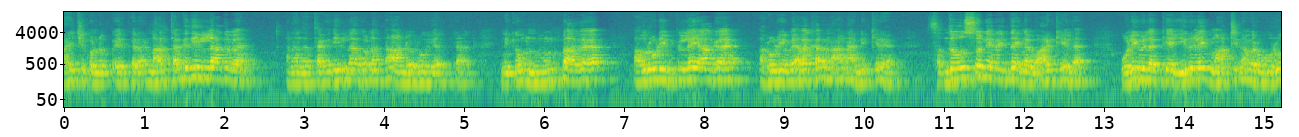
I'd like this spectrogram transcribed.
அழைச்சி கொண்டு போயிருக்கிறார். நான் தகுதி இல்லாதவன் ஆனால் அந்த தகுதி இல்லாதவனை தான் ஆண்டவர் உயர்த்தார் இன்னைக்கு உன் முன்பாக அவருடைய பிள்ளையாக அவருடைய வேலைக்காரனாக நான் நிற்கிறேன். சந்தோஷம் நிறைந்த எங்கள் வாழ்க்கையில். ஒளி விளக்க இருளை மாற்றினவர் ஒரு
